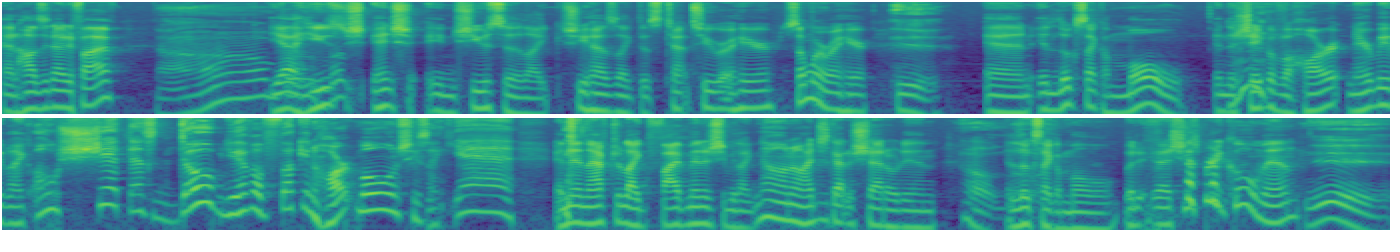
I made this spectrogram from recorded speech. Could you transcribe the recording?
at ninety five. Oh, Yeah, bro, he bro. used, she, and, she, and she used to like she has like this tattoo right here, somewhere right here, Yeah. and it looks like a mole in the shape of a heart, and everybody be like, "Oh shit, that's dope! You have a fucking heart mole," and she's like, "Yeah," and then after like five minutes, she'd be like, "No, no, I just got it shadowed in. Oh, It looks like a mole, but it, uh, she's pretty cool, man. Yeah.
